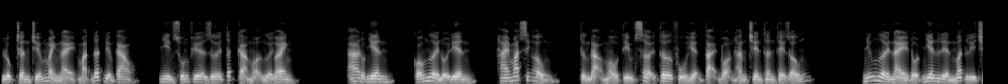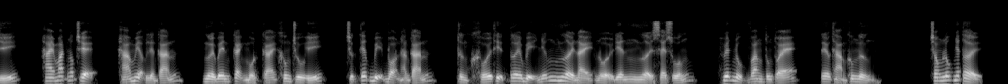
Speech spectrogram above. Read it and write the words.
Lục trần chiếm mảnh này mặt đất điểm cao nhìn xuống phía dưới tất cả mọi người oanh a đột nhiên có người nổi điên hai mắt xích hồng từng đạo màu tím sợi tơ phủ hiện tại bọn hắn trên thân thể giống. Những người này đột nhiên liền mất lý trí hai mắt ngốc trệ há miệng liền cắn người bên cạnh một cái không chú ý trực tiếp bị bọn hắn cắn từng khối thịt tươi bị những người này nổi điên người xe xuống huyết nhục văng tung tóe đều thảm không ngừng. Trong lúc nhất thời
